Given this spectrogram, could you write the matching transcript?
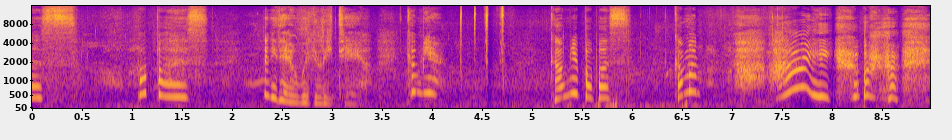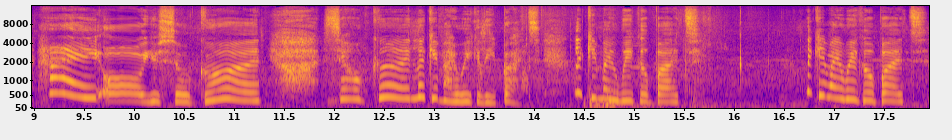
Bubbas. Bubbas. Look at that wiggly tail. Come here. Come here, Bubbas. Come on. Hi. Hi. Oh, you're so good. So good. Look at my wiggly butt. Look at my wiggle butt. Look at my wiggle butt.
